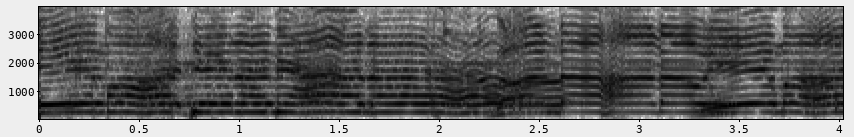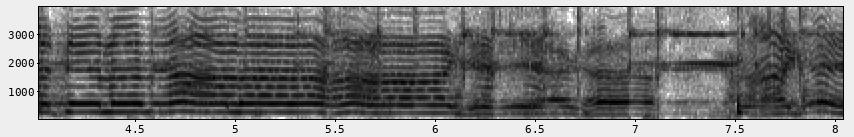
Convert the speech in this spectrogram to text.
ಏ ಮಾತಿನ ಮ್ಯಾಲ? ಗಂಡ ಹಾಡವೇ ಮಾತಿನ ಮ್ಯಾಲ? ತುರತ ನಮ್ಮ ತಣೆ ತಾಲೂಕದಾಗ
